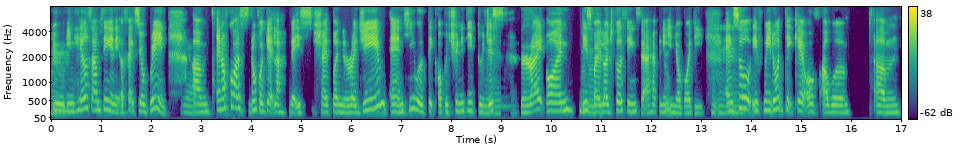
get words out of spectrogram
you Mm. inhale something and it affects your brain. Yeah. Um and of course don't forget lah there is shaitan regime and he will take opportunity to just ride on these Mm-mm. biological things that are happening in your body. Mm-mm, And so if we don't take care of our um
